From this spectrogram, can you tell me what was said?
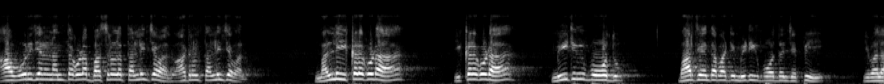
ఆ ఊరి జనంతా కూడా బస్సులలో తరలించేవాళ్ళు ఆటోలు తరలించేవాళ్ళు. మళ్ళీ ఇక్కడ కూడా ఇక్కడ కూడా మీటింగ్ పోవద్దు. భారతీయ జనతా పార్టీ మీటింగ్ పోవద్దని చెప్పి ఇవాళ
